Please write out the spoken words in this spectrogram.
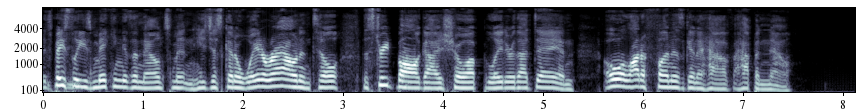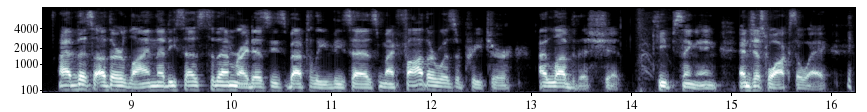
it's basically he's making his announcement, and he's just going to wait around until the street ball guys show up later that day. And oh, a lot of fun is going to have happen now. I have this other line that he says to them right as he's about to leave. He says, "My father was a preacher. I love this shit. Keep singing," and just walks away.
